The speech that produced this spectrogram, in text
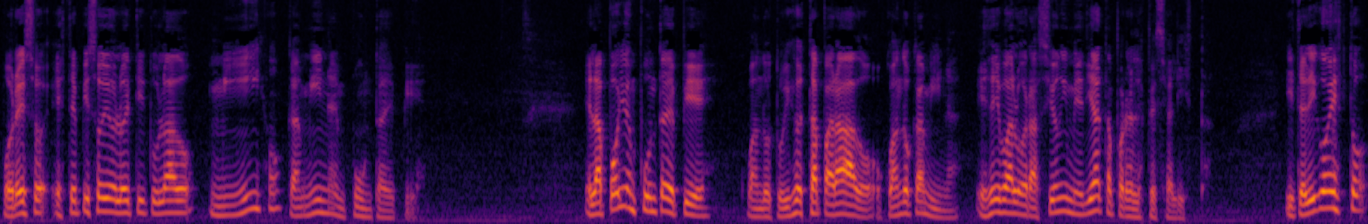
Por eso este episodio lo he titulado Mi hijo camina en punta de pie. El apoyo en punta de pie, cuando tu hijo está parado o cuando camina, es de valoración inmediata por el especialista. Y te digo esto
